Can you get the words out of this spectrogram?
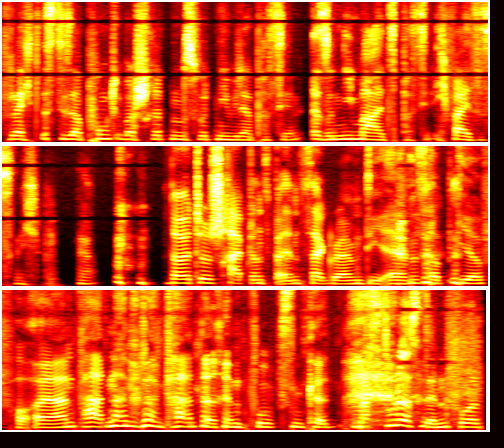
vielleicht ist dieser Punkt überschritten es wird nie wieder passieren. Also niemals passieren. Ich weiß es nicht. Ja. Leute, schreibt uns bei Instagram DMs, ob ihr vor euren Partnern oder Partnerin pupsen könnt. Machst du das denn vor,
